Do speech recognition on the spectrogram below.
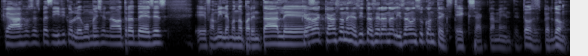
casos específicos, lo hemos mencionado otras veces. Eh, familias monoparentales. Cada caso necesita ser analizado en su contexto. Exactamente. Entonces, perdón.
